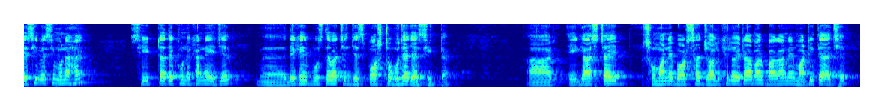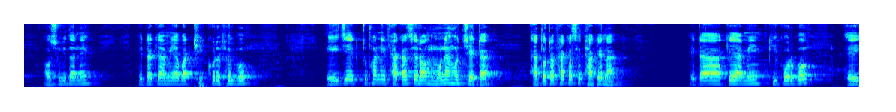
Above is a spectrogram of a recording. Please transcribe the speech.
বেশি বেশি মনে হয়। সিটটা দেখুন এখানে এই যে দেখে বুঝতে পারছেন যে স্পষ্ট বোঝা যায় সিটটা আর এই গাছটায় সমানে বর্ষার জল খেলো, এটা আমার বাগানের মাটিতে আছে, অসুবিধা নেই। এটাকে আমি আবার ঠিক করে ফেলব। এই যে একটুখানি ফ্যাকাসে রং, মনে হচ্ছে এটা, এতটা ফ্যাকাসে থাকে না। এটাকে আমি কি করব? এই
